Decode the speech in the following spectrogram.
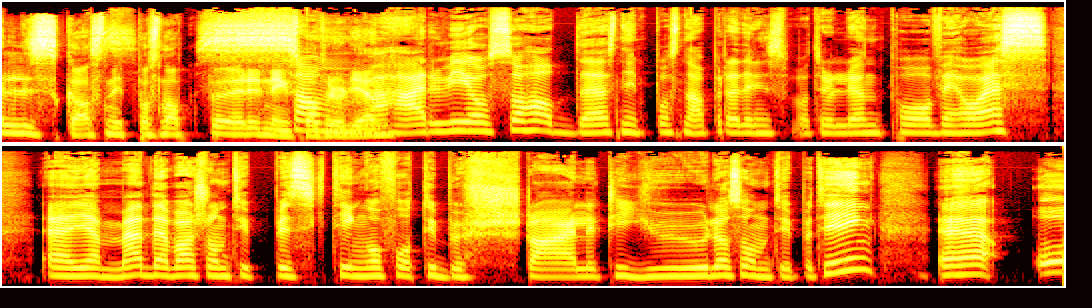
elska Snipp og snapp Redningspatruljen. Samme her. Vi også hadde Snipp og Snapp Redningspatruljen på VHS hjemme. Det var sånn typisk ting å få til bursdag eller til jul og sånne type ting. Eh, å,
